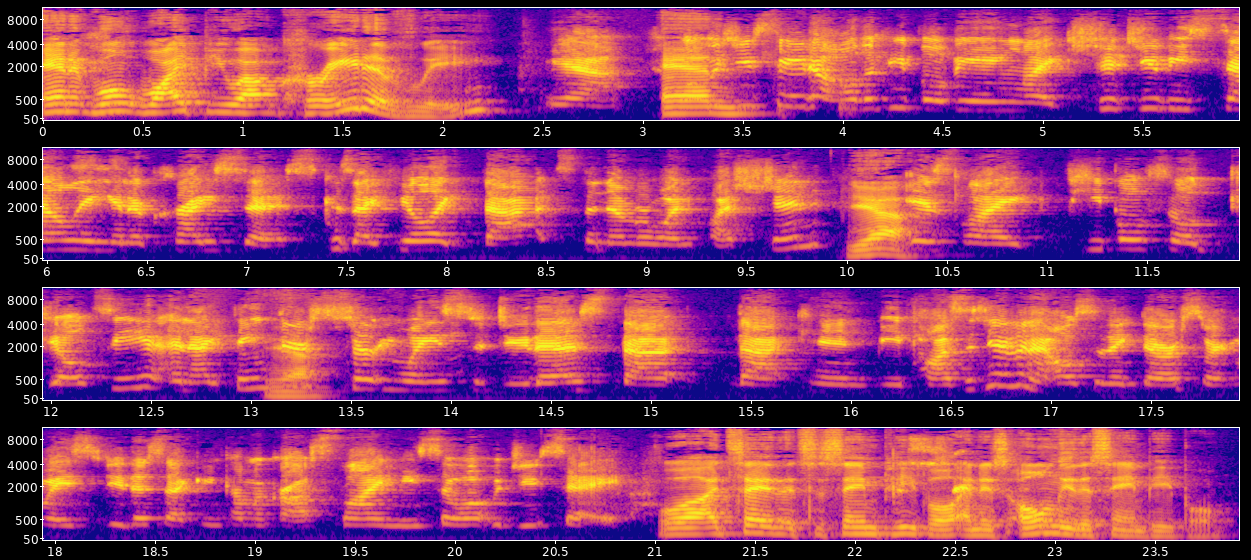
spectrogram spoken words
and it won't wipe you out creatively. Yeah. And- what would you say to all the people should you be selling in a crisis? Because I feel like that's the number one question. Yeah. Is like people feel guilty, and I think Yeah. there's certain ways to do this that that can be positive, and I also think there are certain ways to do this that can come across slimy. So, what would you say? Well, I'd say it's the same people, and it's only the same people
